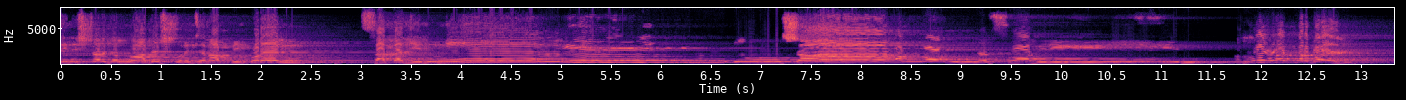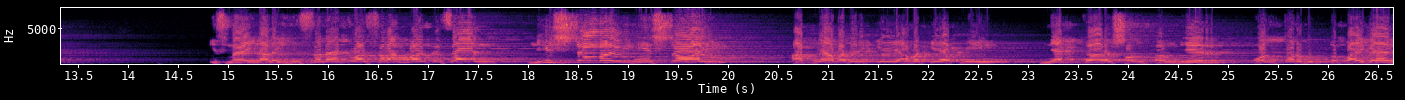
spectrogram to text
জিনিসটার জন্য আদেশ করেছেন আপনি করেন সাতাজিদুনি ইনশাআল্লাহু মিনাস সাবিরিন আল্লাহু আকবার বলেন ইসমাইল আলহিসাম বলতেছেন নিশ্চয় নিশ্চয় আপনি আমাদেরকে আমাকে আপনি নেককার সন্তানদের অন্তর্ভুক্ত পাইবেন।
